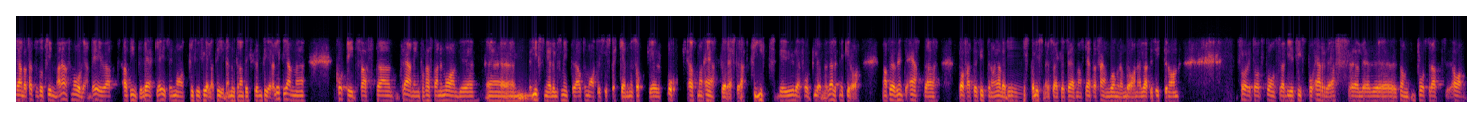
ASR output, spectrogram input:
det enda sättet att trimma den förmågan det är ju att, att inte vräka i sig mat precis hela tiden utan att experimentera lite grann med korttidsfasta, träning på fastande mage, eh, livsmedel som inte automatiskt är späckade med socker och att man äter efter aptit. Det är ju det folk glömmer väldigt mycket idag. Man behöver inte äta bara för att det sitter någon jävla disk på Livsmedelsverket och säger att man ska äta fem gånger om dagen eller att det sitter någon företagssponsrad dietist på RF eller eh, som påstår att ja,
